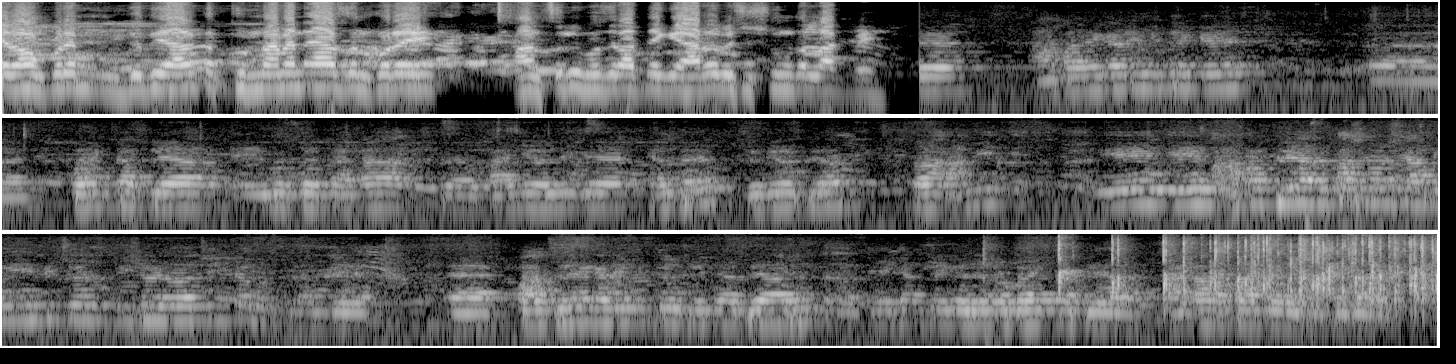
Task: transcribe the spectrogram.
এরকম করে যদি আর একটা টুর্নামেন্ট আয়োজন করে আঞ্চলিক উপজেলা থেকে আরও বেশি সুন্দর লাগবে। আমার একাডেমি থেকে কয়েকটা প্লেয়ার এই বছর টাকা ফাইনাল লিগে খেলবে জুনিয়র প্লেয়ার তো আমি আমার প্লেয়ারের পাশাপাশি আমি এই বিষয়, বিষয়টা চিন্তা করছিলাম যে পাঁচজন একাডেমিতে এখান থেকে যেন কয়েকটা প্লেয়ার টাকা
